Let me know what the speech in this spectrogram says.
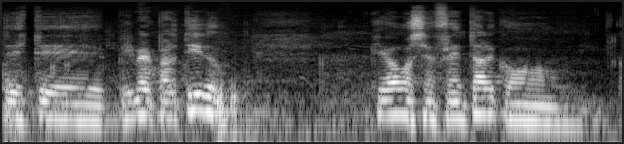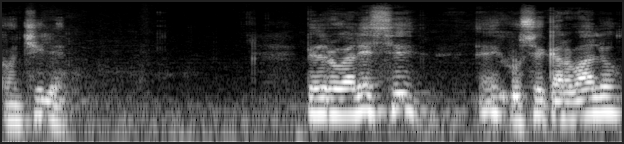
de este primer partido que vamos a enfrentar con, Chile. Pedro Galese, eh, José Carvalho,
